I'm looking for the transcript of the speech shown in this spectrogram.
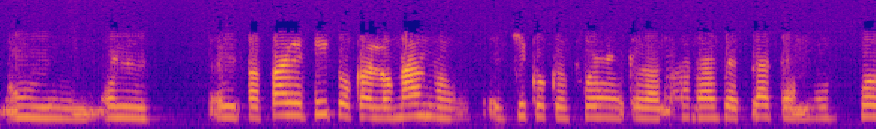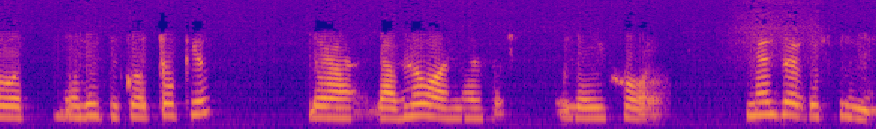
el, el papá de Pipo, Carlos Magno, el chico que fue que ganó la de plata en el Juego Olímpico de Tokio, le, habló a Nelson y le dijo, Nelson, decime,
